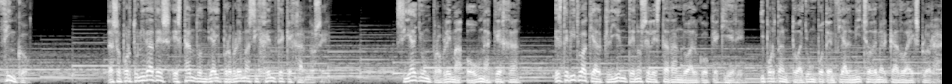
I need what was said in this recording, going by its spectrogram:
5. Las oportunidades están donde hay problemas y gente quejándose. Si hay un problema o una queja, es debido a que al cliente no se le está dando algo que quiere y por tanto hay un potencial nicho de mercado a explorar.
